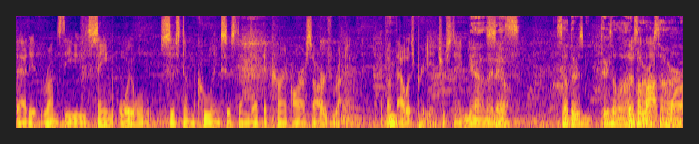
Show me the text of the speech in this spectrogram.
that it runs the same oil system, cooling system that the current RSR is running. I thought that was pretty interesting. Yeah, that is. So- So there's there's a lot there's a of lot RSR. more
